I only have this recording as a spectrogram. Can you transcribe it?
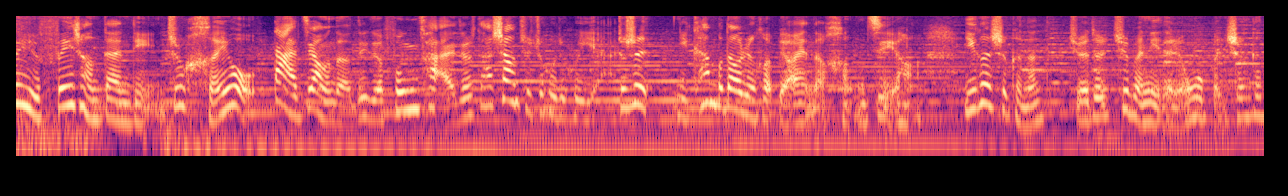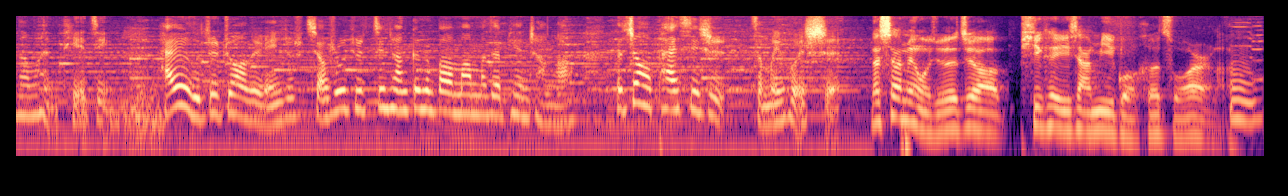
飞宇非常淡定，就是很有大将的这个风采，就是他上去之后就会演，就是你看不到任何表演的痕迹哈。一个是可能觉得剧本里的人物本身跟他们很贴近，还有一个最重要的原因就是小时候就经常跟着爸爸妈妈在片场啊，他知道拍戏是怎么一回事。那下面我觉得就要 PK 一下蜜果和左耳了，嗯，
